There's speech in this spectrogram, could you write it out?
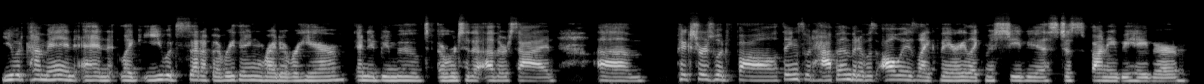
you would come in and like you would set up everything right over here and it'd be moved over to the other side. Um pictures would fall things would happen but it was always like very like mischievous just funny behavior.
